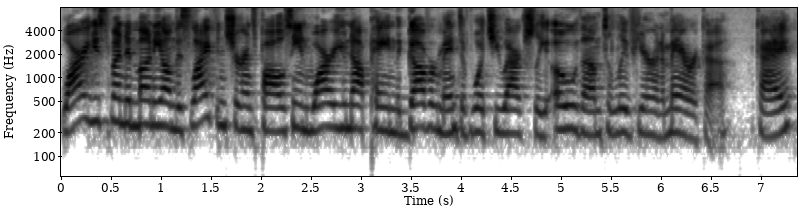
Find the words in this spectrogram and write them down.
why are you spending money on this life insurance policy and why are you not paying the government of what you actually owe them to live here in America? Okay.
